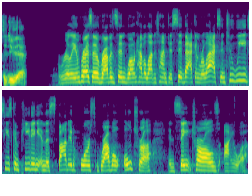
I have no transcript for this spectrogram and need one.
to do that. Really impressive. Robinson won't have a lot of time to sit back and relax. In two weeks, he's competing in the Spotted Horse Gravel Ultra in St. Charles, Iowa.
